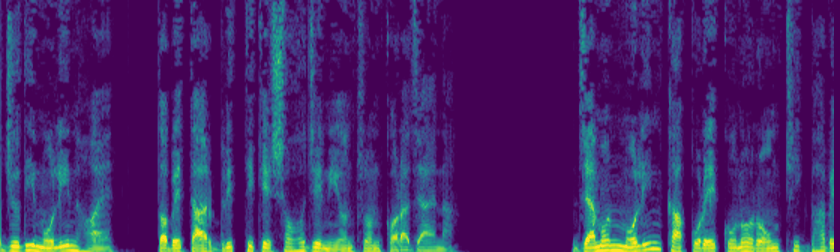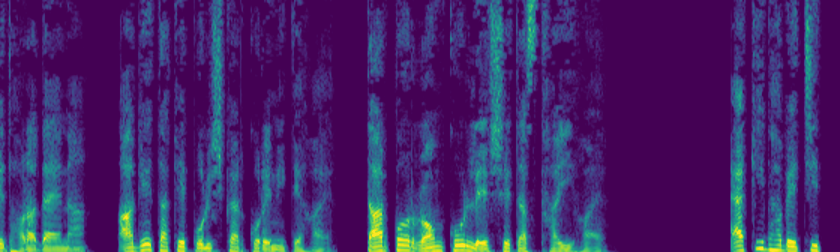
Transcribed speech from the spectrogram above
যদি মলিন হয়, তবে তার বৃত্তিকে সহজে নিয়ন্ত্রণ করা যায় না। যেমন মলিন কাপড়ে কোনো রং ঠিকভাবে ধরা দেয় না আগে তাকে পরিষ্কার করে নিতে হয়, তারপর রং করলে সেটা স্থায়ী হয়। একইভাবে চিত্ত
